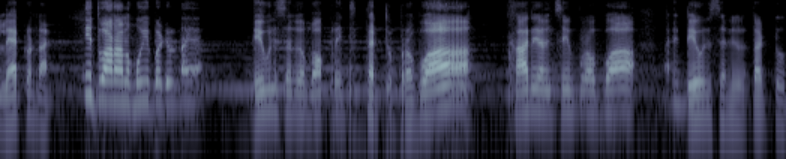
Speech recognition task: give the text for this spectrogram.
లేకుండా అన్ని ద్వారాలు మూయబడి ఉన్నాయా? దేవుని సన్నిధిలో మోకరించి తట్టు ప్రభా కార్యాలు చేయి ప్రభా అని దేవుని సన్నిధిలో తట్టు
